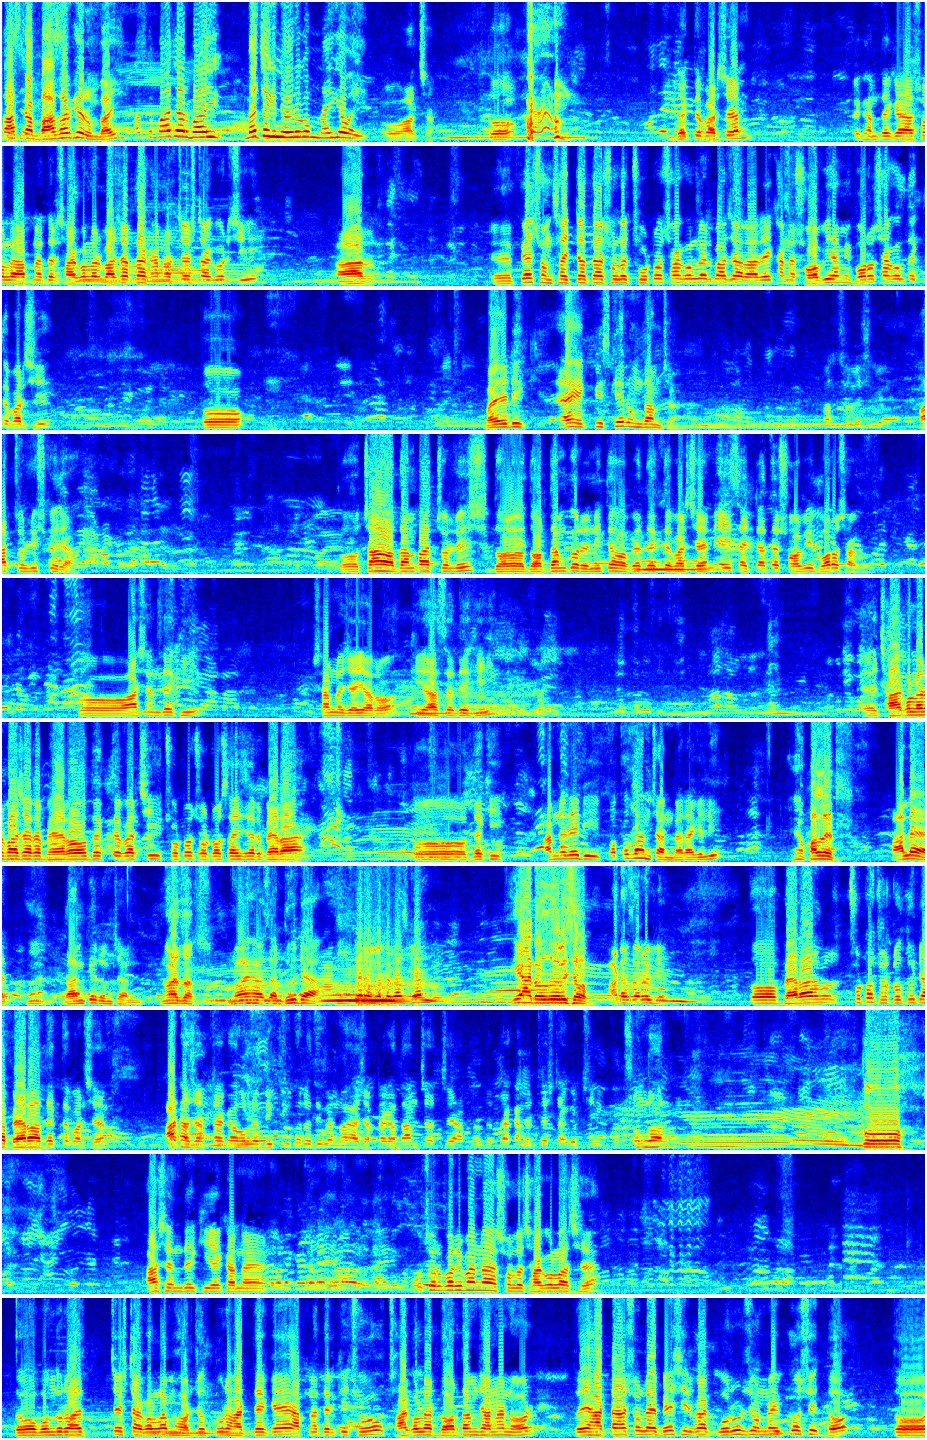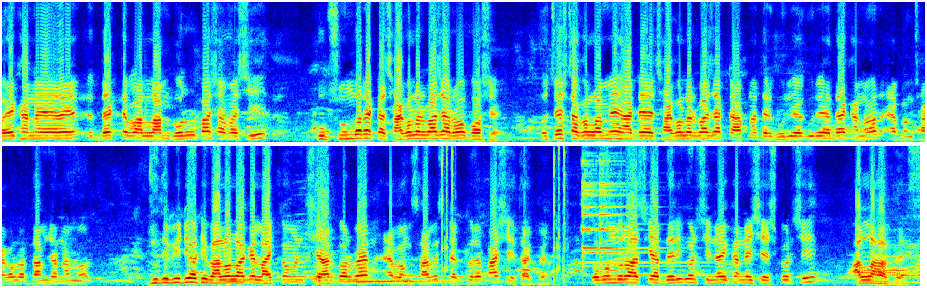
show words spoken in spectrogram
তো আজকে বাজার কিরম ভাই? আজকে বাজার ভাই বেচা কিনে ওইরকম নাই গে ভাই। ও আচ্ছা। তো দেখতে পাচ্ছেন এখান থেকে আসলে আপনাদের ছাগলের বাজার দেখানোর চেষ্টা করছি। আর পেছন সাইডটাতে আসলে ছোট ছাগলের বাজার আর এখানে সবই আমি বড় ছাগল দেখতে পারছি। তো ভাই এটি এক এক পিস কিরম দাম চান? পাঁচচল্লিশ কইরা তো চাওয়া দাম পাঁচচল্লিশ দ- দরদাম করে নিতে হবে দেখতে পাচ্ছেন এই সাইডটাতে সবই বড় ছাগল। তো আসেন দেখি সামনে যাই আরও কি আছে দেখি। ছাগলের বাজারে ভেড়াও দেখতে পাচ্ছি ছোট ছোট সাইজের ভেড়া। তো দেখি আপনি রেডি কত দাম চান ভেড়া গেলি? পালেট পালের। দাম কিরম চান? নয় হাজার। নয় হাজার দুইটা। কিরম হলে বাঁচবেন? আট হাজার হইলে। তো ভেড়ার ছোট ছোট দুইটা ভেড়া দেখতে পাচ্ছেন আট হাজার টাকা হলে বিক্রি করে দিবেন, নয় হাজার টাকা দাম চাচ্ছে। আপনাদের দেখানোর চেষ্টা করছি, খুব সুন্দর। তো আসেন দেখি এখানে। প্রচুর পরিমাণে আসলে ছাগল আছে। তো বন্ধুরা, চেষ্টা করলাম হরজতপুর হাট থেকে আপনাদের কিছু ছাগলের দরদাম জানানোর। তো এই হাটটা আসলে বেশিরভাগ গরুর জন্যই প্রসিদ্ধ। তো এখানে দেখতে পারলাম গরুর পাশাপাশি খুব সুন্দর একটা ছাগলের বাজারও বসে। তো চেষ্টা করলাম এই হাটে ছাগলের বাজারটা আপনাদের ঘুরিয়ে ঘুরিয়ে দেখানোর এবং ছাগলের দাম জানানোর। যদি ভিডিওটি ভালো লাগে লাইক কমেন্ট শেয়ার করবেন এবং সাবস্ক্রাইব করে পাশেই থাকবেন। তো বন্ধুরা, আজকে আর দেরি করছি না, এখানেই শেষ করছি। আল্লাহ হাফেজ।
